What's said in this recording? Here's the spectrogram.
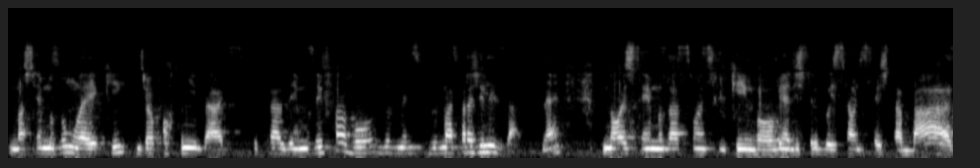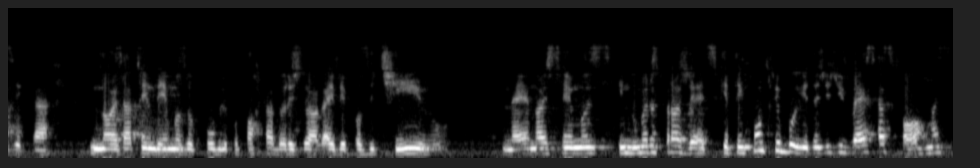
nós temos um leque de oportunidades que trazemos em favor dos, dos mais fragilizados. Né? Nós temos ações que, que envolvem a distribuição de cesta básica, nós atendemos o público portadores do HIV positivo, né? Nós temos inúmeros projetos que têm contribuído de diversas formas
